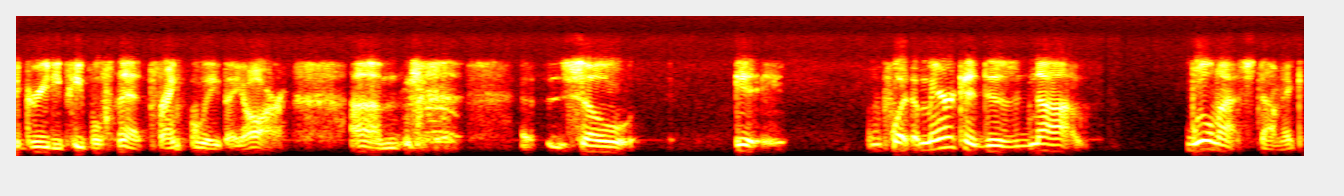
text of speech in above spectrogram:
the greedy people that, frankly, they are. Um, so, it, what America does not, will not stomach,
